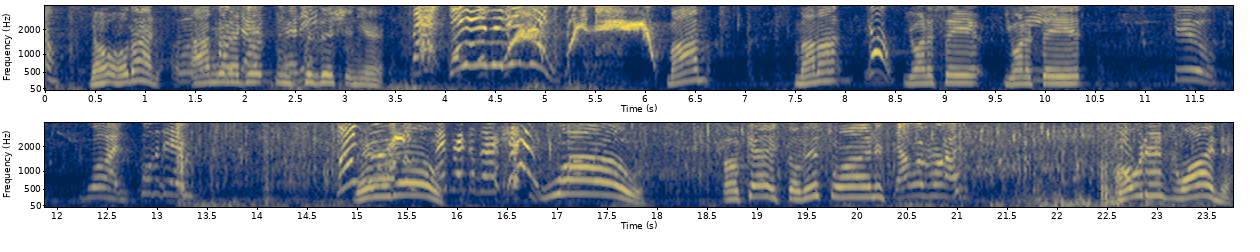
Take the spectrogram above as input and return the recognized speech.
Go. No, hold on. Well, I'm gonna get in Ready? position here. Get in position. Mom, Mama, Go. you want to say it? You want to say it? Two, one. Pull the dam. Mine's There we go. My freckle back too. Whoa! Okay, so this one, That one run. Bowden's won. Wait.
